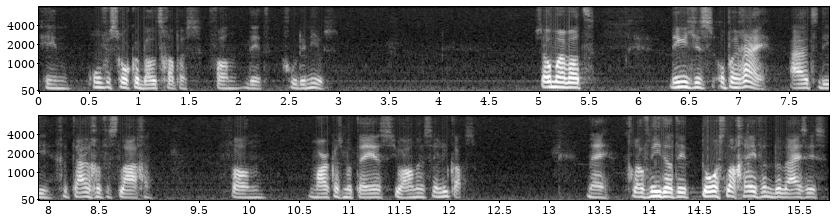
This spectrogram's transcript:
in onverschrokken boodschappers van dit goede nieuws. Zomaar wat dingetjes op een rij uit die getuigenverslagen van Marcus, Matthäus, Johannes en Lucas. Nee, ik geloof niet dat dit doorslaggevend bewijs is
